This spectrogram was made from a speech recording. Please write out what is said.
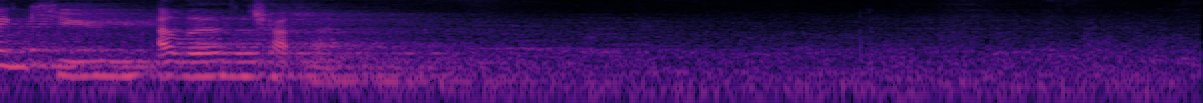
Thank you, Ella Chapman.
